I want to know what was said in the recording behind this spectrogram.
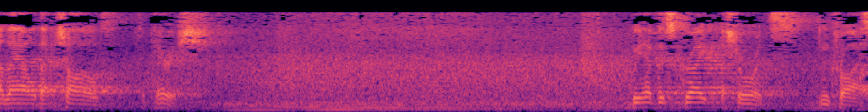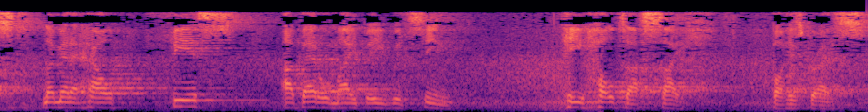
allow that child to perish. We have this great assurance in Christ. No matter how fierce our battle may be with sin, He holds us safe by His grace.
